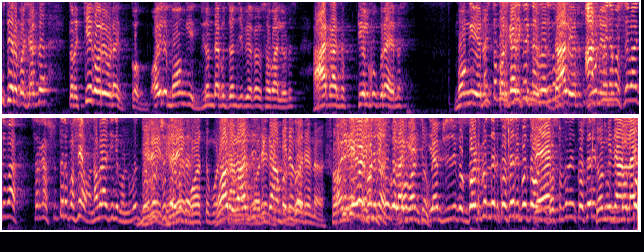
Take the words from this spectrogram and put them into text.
सुतेर बसिहाल्छ तर के गर्यो एउटा अहिले महँगी जनताको जनजीविकाको सवाल हेर्नुहोस् हाहाकार छ तेलको कुरा हेर्नुहोस् महँगी हेर्नुहोस् तरकारी किन्नु। दाल हेर्नुहोस् सरकार सुतेर बस्यो नवराजीले भन्नुभयो गरेन। कामहरू किन गरेन? एमसिसीको गठबन्धन कसरी बचाउने कसरी संविधानलाई?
